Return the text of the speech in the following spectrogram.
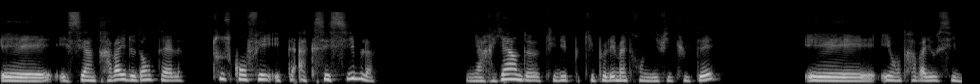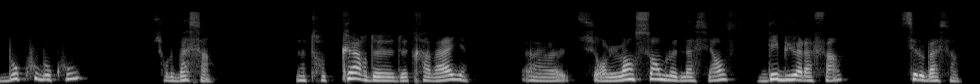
Et c'est un travail de dentelle. Tout ce qu'on fait est accessible il n'y a rien de, qui, peut les mettre en difficulté. Et, on travaille aussi beaucoup, beaucoup sur le bassin. Notre cœur de, travail euh, sur l'ensemble de la séance, début à la fin, c'est le bassin.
